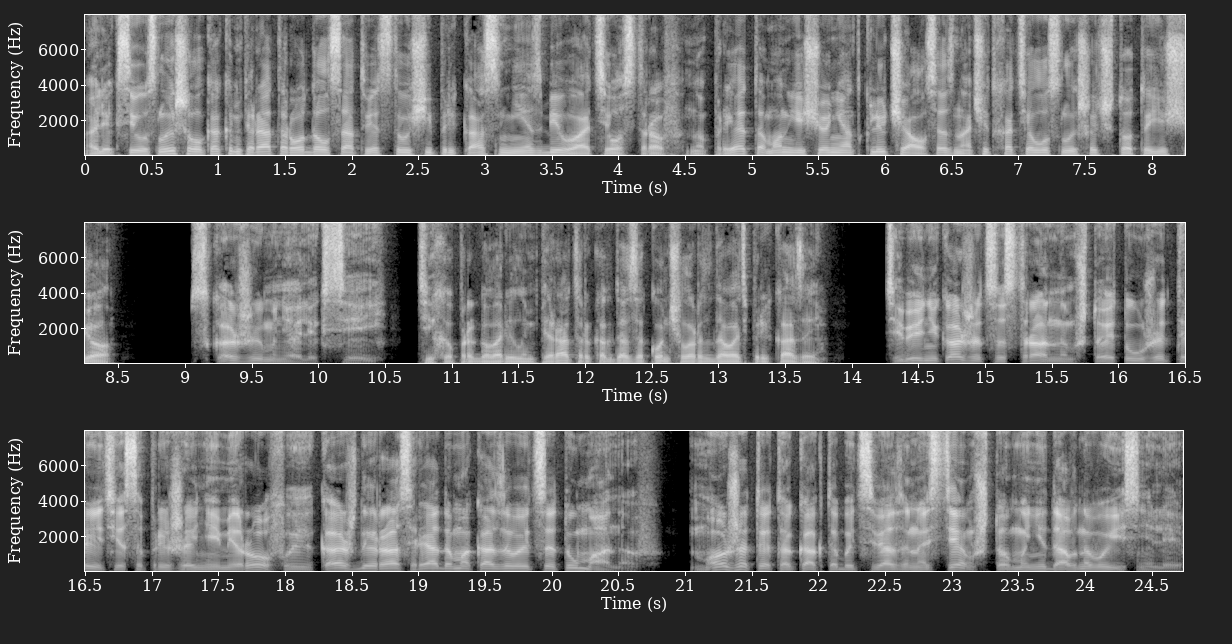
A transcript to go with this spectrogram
Алексей услышал, как император отдал соответствующий приказ не сбивать остров, но при этом он еще не отключался, значит, хотел услышать что-то еще. «Скажи мне, Алексей, – тихо проговорил император, когда закончил раздавать приказы. «Тебе не кажется странным, что это уже третье сопряжение миров, и каждый раз рядом оказывается Туманов? Может это как-то быть связано с тем, что мы недавно выяснили?»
